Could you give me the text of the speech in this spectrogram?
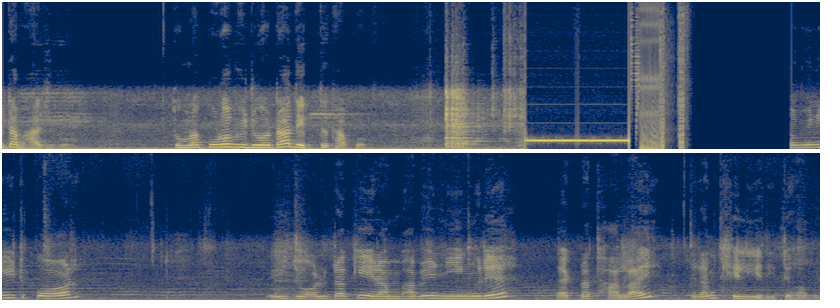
এটা ভাজবো। তোমরা পুরো ভিডিওটা দেখতে থাকো। মিনিট পর এই জলটাকে এরমভাবে নিংড়ে একটা থালায় এরম খেলিয়ে দিতে হবে।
